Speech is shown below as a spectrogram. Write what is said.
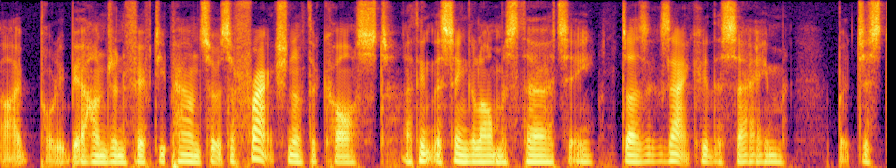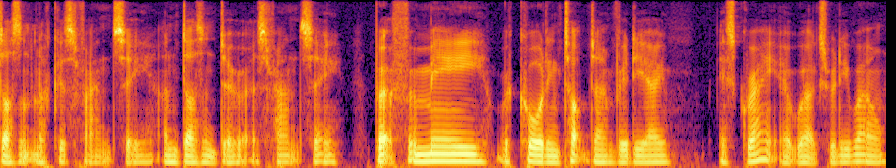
I'd probably be 150 pounds. So it's a fraction of the cost. I think the single arm was 30. Does exactly the same, but just doesn't look as fancy and doesn't do it as fancy. But for me, recording top-down video, it's great. It works really well.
